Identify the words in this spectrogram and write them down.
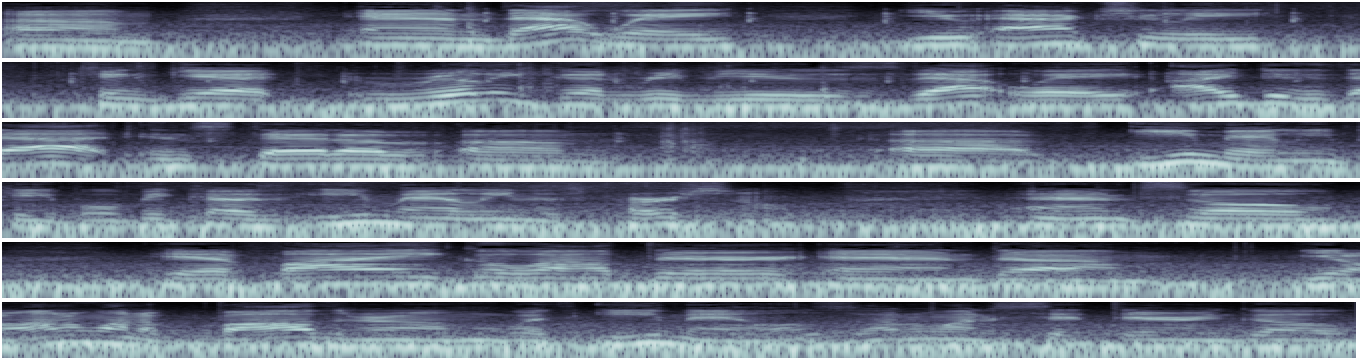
Um, and that way you actually can get really good reviews that way. I do that instead of um, uh, emailing people because emailing is personal. And so if i go out there and um, you know, I don't want to bother them with emails. I don't want to sit there and go,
